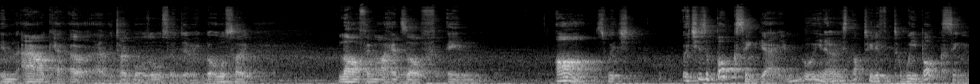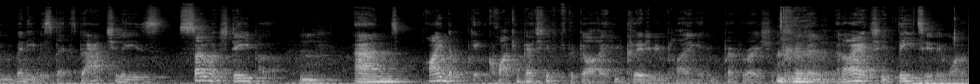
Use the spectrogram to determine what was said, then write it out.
in our ca- oh, uh, Toad Ball's also doing, but also laughing our heads off in Arms, which which is a boxing game. Well, you know, it's not too different to Wii Boxing in many respects, but actually is so much deeper. And I end up getting quite competitive with the guy who'd clearly been playing it in preparation. And I actually beat him in one of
